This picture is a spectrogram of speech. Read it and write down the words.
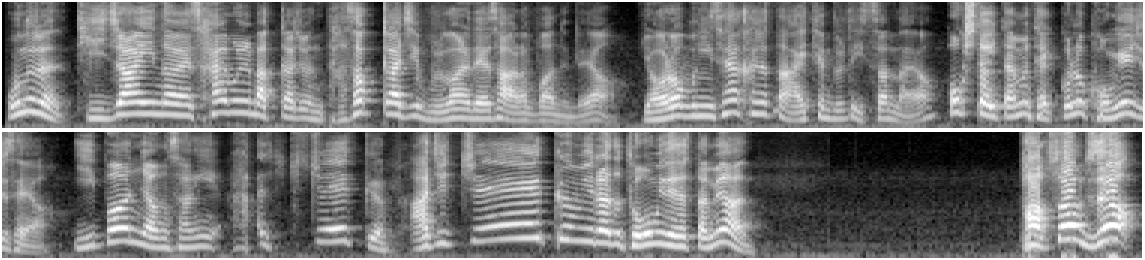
오늘은 디자이너의 삶을 바꿔준 다섯 가지 물건에 대해서 알아보았는데요. 여러분이 생각하셨던 아이템들도 있었나요? 혹시 더 있다면 댓글로 공유해주세요. 이번 영상이 아주 쬐끔 아주 쬐끔이라도 도움이 되셨다면 박수 한번 주세요!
